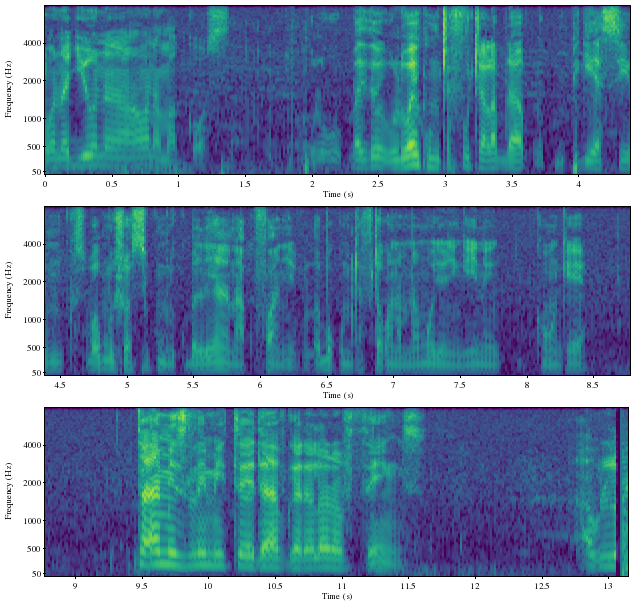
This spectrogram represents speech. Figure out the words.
wanajiona hawana makosa. By the way, uliwahi kumtafuta labda kumpigia simu kwa sababu mwisho wa siku mlikubaliana na kufanya hivyo, labda kumtafuta kwa namna moja nyingine kaongea? Time is limited. I've got a lot of things. I will look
